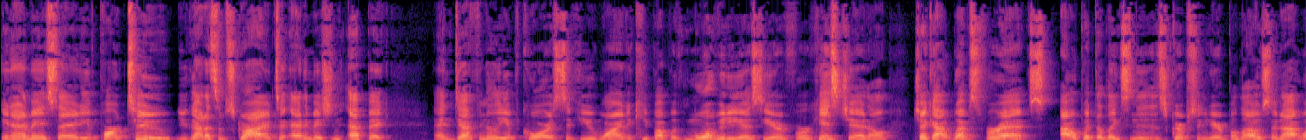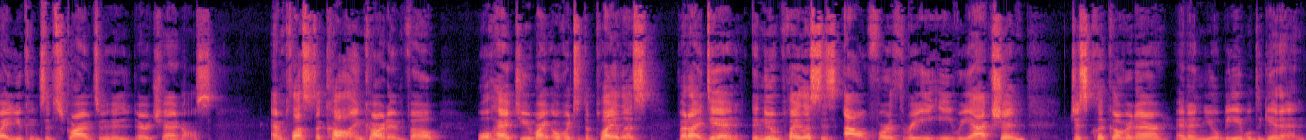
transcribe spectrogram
Inanimate Insanity of Part 2, you gotta subscribe to Animation Epic. And definitely, of course, if you wanted to keep up with more videos here for his channel, check out WebzForevz. I'll put the links in the description here below, so that way you can subscribe to his, their channels. And plus the calling card info will head you right over to the playlist that I did. The new playlist is out for a Threeee reaction. Just click over there and then you'll be able to get in.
